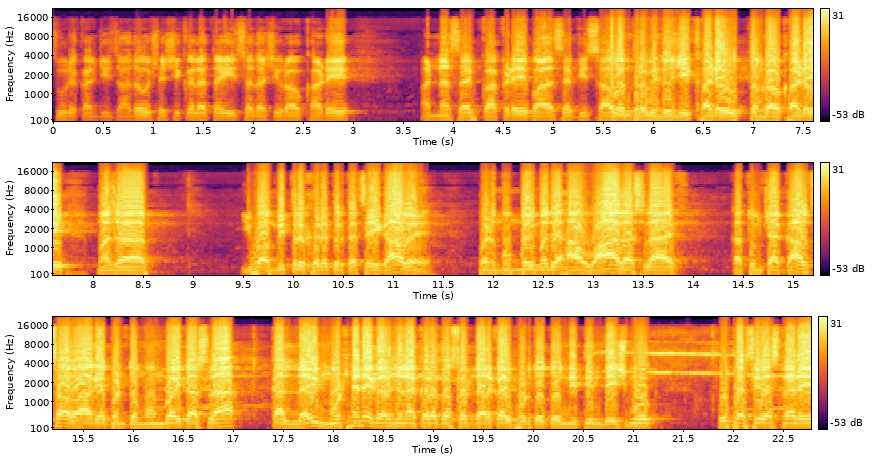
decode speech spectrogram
सूर्यकांतजी जाधव शशिकलाताई सदाशिवराव खाडे अण्णासाहेब काकडे बाळासाहेबजी सावंत रवींद्रजी खाडे उत्तमराव खाडे माझा युवा मित्र खरं तर त्याचं एक गाव आहे. पण मुंबईमध्ये हा वाघ असला का तुमच्या गावचा वाघ आहे पण तो मुंबईत असला का लय मोठ्याने गर्जना करत असतो डरकाळी फोडतो तो नितीन देशमुख. उपस्थित असणारे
